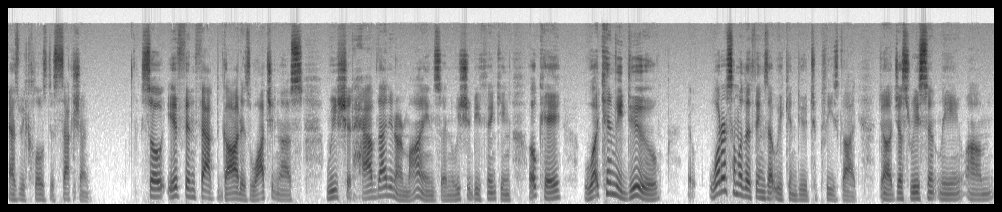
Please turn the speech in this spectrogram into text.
as we close this section. So, if in fact God is watching us, we should have that in our minds and we should be thinking, okay, what can we do? What are some of the things that we can do to please God? Uh, just recently, um,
